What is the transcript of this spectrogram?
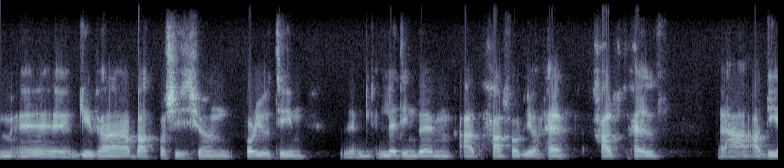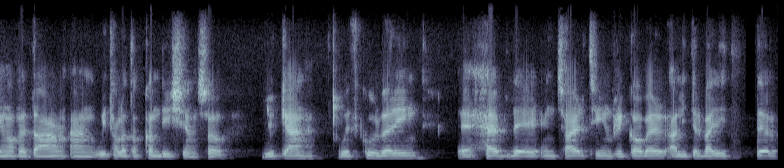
uh, give a bad position for your team, letting them at half of your health, half health uh, at the end of the turn and with a lot of conditions. So you can, with Culverin, uh, help the entire team recover a little by little,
